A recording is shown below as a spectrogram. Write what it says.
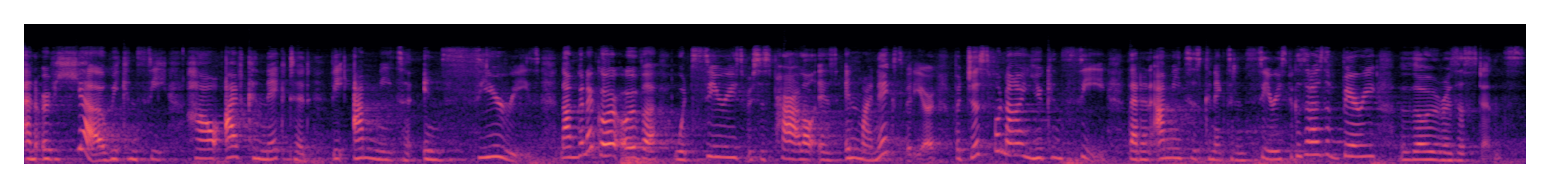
And over here, we can see how I've connected the ammeter in series. Now I'm gonna go over what series versus parallel is in my next video, but just for now, you can see that an ammeter is connected in series because it has a very low resistance.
